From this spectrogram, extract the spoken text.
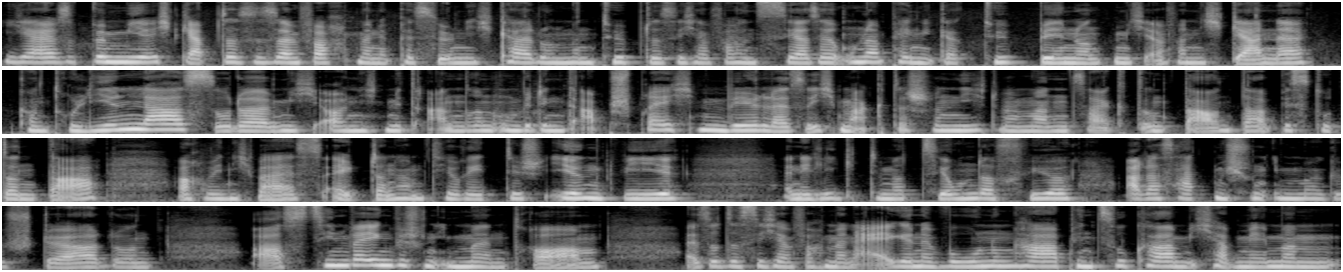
Ja, also bei mir, ich glaube, das ist einfach meine Persönlichkeit und mein Typ, dass ich einfach ein sehr, sehr unabhängiger Typ bin und mich einfach nicht gerne kontrollieren lasse oder mich auch nicht mit anderen unbedingt absprechen will. Also ich mag das schon nicht, wenn man sagt, und da und da bist du dann da, auch wenn ich weiß, Eltern haben theoretisch irgendwie eine Legitimation dafür. Aber das hat mich schon immer gestört und Ausziehen war irgendwie schon immer ein Traum. Also, dass ich einfach meine eigene Wohnung habe. Hinzu kam, ich habe mir immer,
